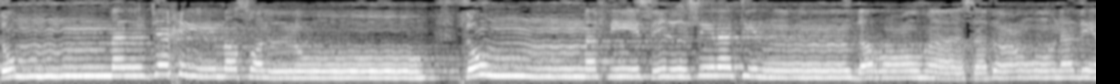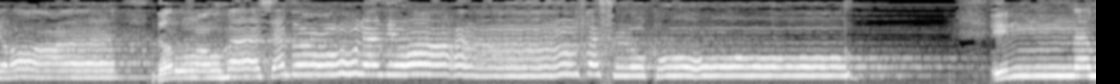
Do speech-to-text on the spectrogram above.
ثُمَّ الْجَحِيمَ صَلُّوهُ ثُمَّ فِي سِلْسِلَةٍ ذَرْعُهَا سَبْعُونَ ذِرَاعًا. ذَرْعُهَا سَبْعُونَ ذِرَاعًا فَاسْلُكُوهُ. إِنَّهُ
